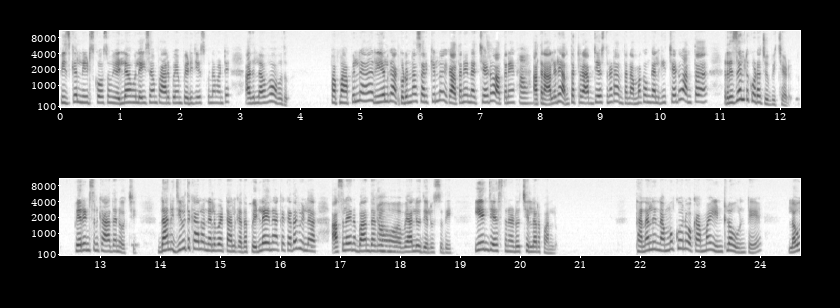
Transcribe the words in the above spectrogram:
ఫిజికల్ నీడ్స్ కోసం వెళ్ళాము లేసాం పారిపోయాం పెళ్ళి చేసుకున్నాం అంటే అది లవ్ అవ్వదు. పాప మా పిల్ల రియల్గా అక్కడున్న సర్కిల్లో ఇక అతనే నచ్చాడు అతనే. అతను ఆల్రెడీ అంత ట్రాప్ చేస్తున్నాడు అంత నమ్మకం కలిగించాడు అంత రిజల్ట్ కూడా చూపించాడు. పేరెంట్స్ని కాదని వచ్చి. దాన్ని జీవితకాలం నిలబెట్టాలి కదా పెళ్ళైనాక కదా వీళ్ళ అసలైన బాంధవ్యం. వాల్యూ తెలుస్తుంది. ఏం చేస్తున్నాడు చిల్లర పనులు? తనల్ని నమ్ముకొని ఒక అమ్మాయి ఇంట్లో ఉంటే లవ్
